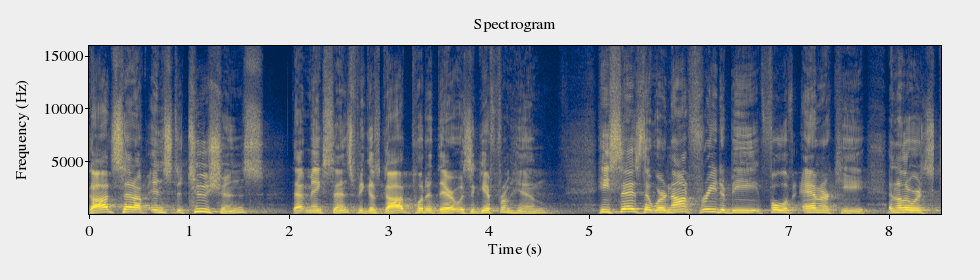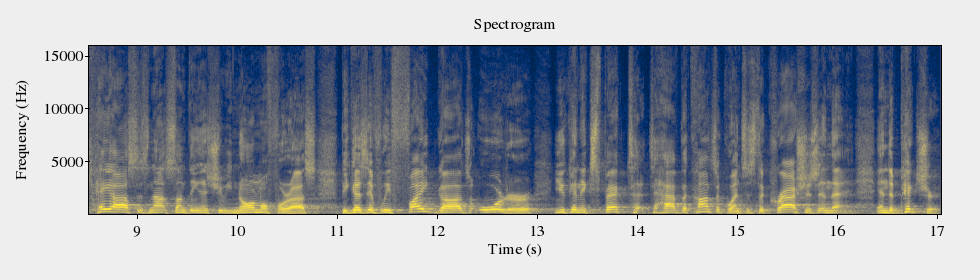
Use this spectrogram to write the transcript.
God set up institutions. That makes sense because God put it there, it was a gift from Him. He says that we're not free to be full of anarchy. In other words, chaos is not something that should be normal for us because if we fight God's order, you can expect to have the consequences, the crashes in the, in the picture.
